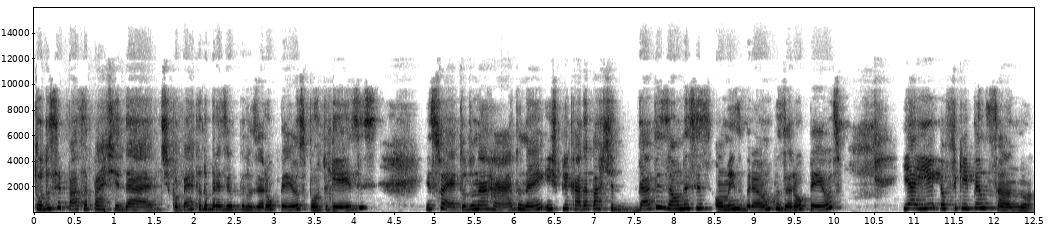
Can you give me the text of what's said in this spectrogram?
tudo se passa a partir da descoberta do Brasil pelos europeus, portugueses. Isso é, tudo narrado né, e explicado a partir da visão desses homens brancos europeus e aí eu fiquei pensando,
